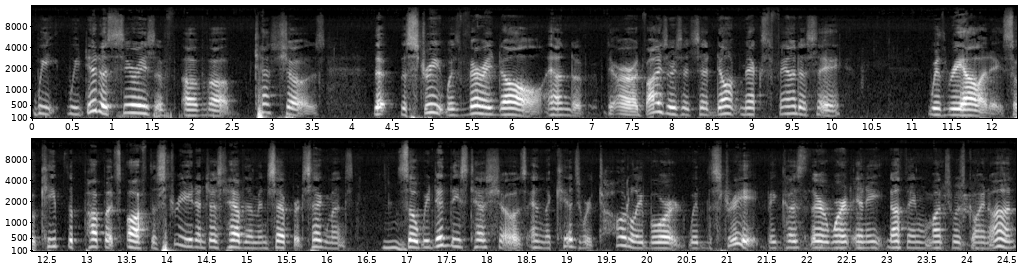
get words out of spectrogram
we we did a series of of uh, test shows. that the street was very dull, and uh, there are advisors that said don't mix fantasy with reality. So keep the puppets off the street and just have them in separate segments. So we did these test shows, and the kids were totally bored with the street because there weren't any, nothing much was going on.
